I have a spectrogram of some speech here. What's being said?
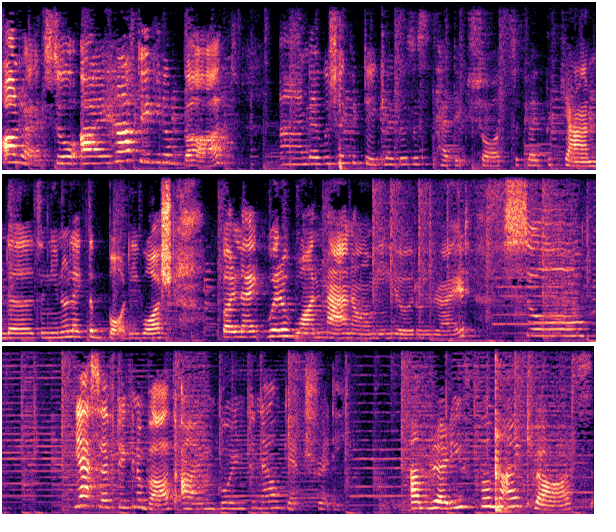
Alright, so I have taken a bath and I wish I could take like those aesthetic shots of like the candles and you know like the body wash but like we're a one-man army here alright so Yes, I've taken a bath. I'm going to now get ready. I'm ready for my class.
